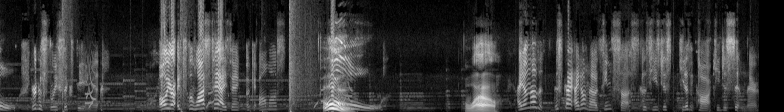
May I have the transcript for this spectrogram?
Oh, you're just 360ing it. Oh, you're. It's the last hit, I think. Okay, almost. Ooh! Ooh. Wow. I don't know that this guy. I don't know. It seems sus because he's just. He doesn't talk. He's just sitting there.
